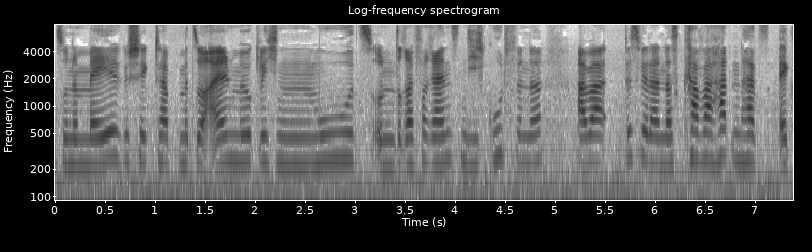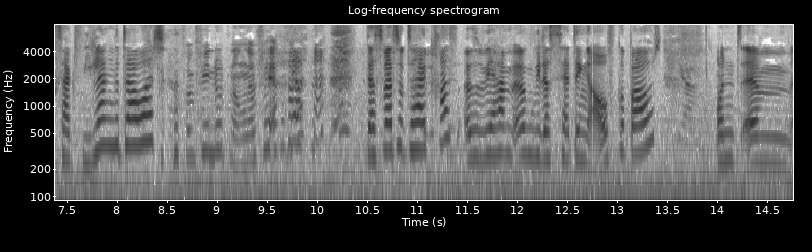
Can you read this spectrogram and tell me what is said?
so eine Mail geschickt habe mit so allen möglichen Moods und Referenzen, die ich gut finde. Aber bis wir dann das Cover hatten, hat es exakt wie lange gedauert? Fünf Minuten ungefähr. das war total krass. Also wir haben irgendwie das Setting aufgebaut. Ja. Und ähm,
